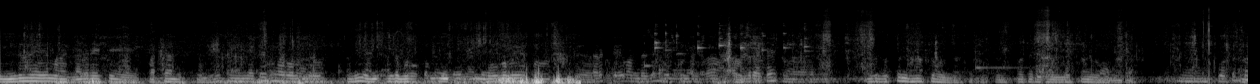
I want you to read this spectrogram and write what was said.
ఇందులో మనకు ఎవరైతే పట్టాలు వాళ్ళు అది అంటే భూగమే కరెక్ట్ వన్ డజన్ తీసుకుంటాం కదా అందరూ ఎక్కడ ఉన్నారు అది మొత్తం నాతో ఉందా సార్ మొత్తం మొత్తం మొత్తం ఉందా కొత్తతో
